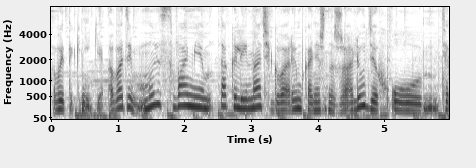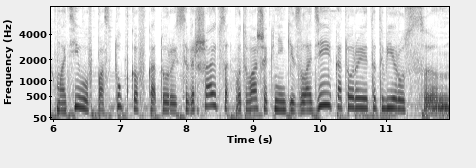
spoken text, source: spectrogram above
в этой книге. Вадим, мы с вами так или иначе говорим, конечно же, о людях, о тех мотивах, поступков, которые совершаются. Вот в вашей книге «Злодеи», которые этот вирус э,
